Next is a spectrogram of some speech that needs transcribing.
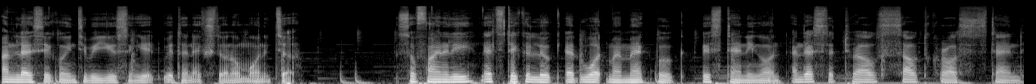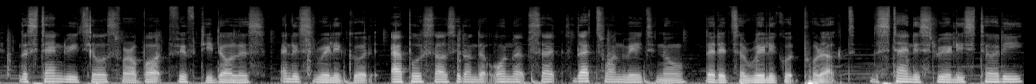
unless you're going to be using it with an external monitor so finally, let's take a look at what my MacBook is standing on and that's the 12 South Cross stand. The stand retails for about $50 and it's really good. Apple sells it on their own website so that's one way to know that it's a really good product. The stand is really sturdy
